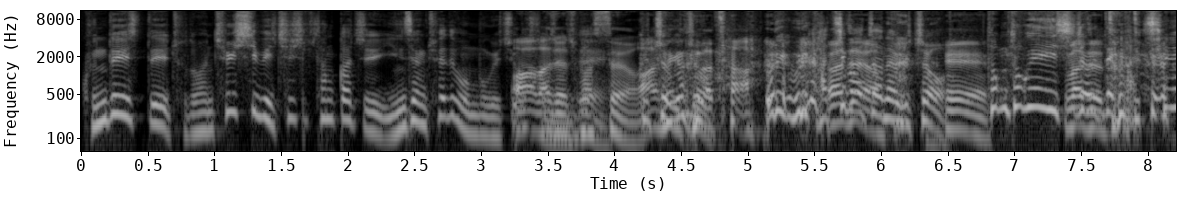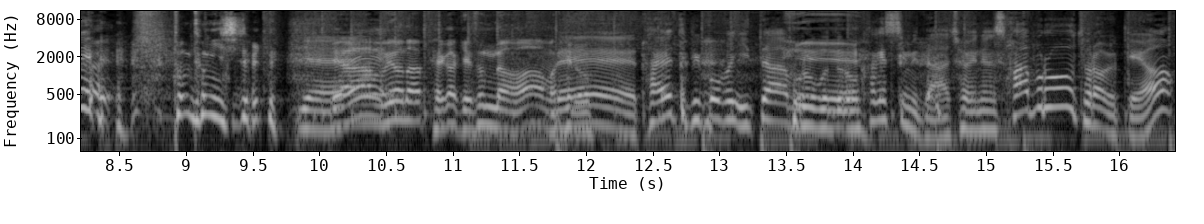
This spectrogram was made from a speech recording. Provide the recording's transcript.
군대 있을 때 저도 한 72, 73까지 인생 최대 몸무게 찍었어요. 아, 맞아요. 저 봤어요. 아, 그쵸, 그쵸. 생각났다. 우리 우리 같이 맞아요. 봤잖아요, 그렇죠? 예. 통통이 시절 맞아요. 때 통- 같이. 통통이 시절 때. 예. 야, 우연아, 배가 계속 나와. 막. 네, 다이어트 비법은 이따 물어보도록 예. 하겠습니다. 저희는 4부로 돌아올게요.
